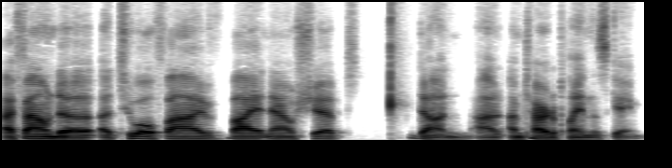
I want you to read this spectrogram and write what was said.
I found a, a 205, buy it now, shipped, done. I, I'm tired of playing this game.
